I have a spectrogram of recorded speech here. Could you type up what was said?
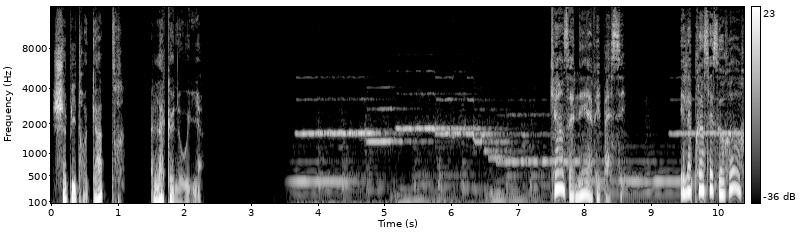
Chapitre 4 La quenouille. Quinze années avaient passé, et la princesse Aurore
